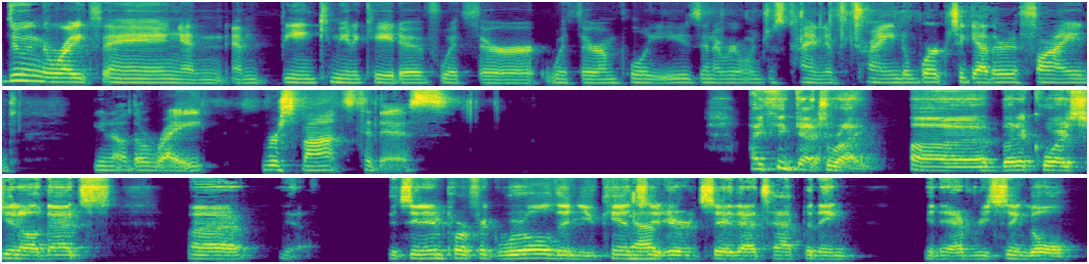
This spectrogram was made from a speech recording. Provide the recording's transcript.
doing the right thing and and being communicative with their with their employees and everyone just kind of trying to work together to find you know the right response to this. I think that's right. Uh, but of course you know that's uh, you know it's an imperfect world and you can't yep. sit here and say that's happening in every single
